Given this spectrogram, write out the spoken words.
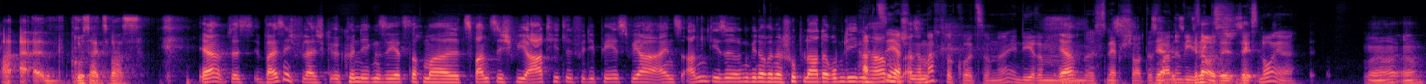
Ah, äh, größer als was? Ja, das weiß nicht, vielleicht kündigen sie jetzt nochmal 20 VR-Titel für die PSVR 1 an, die sie irgendwie noch in der Schublade rumliegen Hat haben. Haben sie ja schon also, gemacht vor kurzem, ne? in ihrem ja. Snapshot. Das ja, waren irgendwie genau, sechs, sie, sechs neue. Ja, ja.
